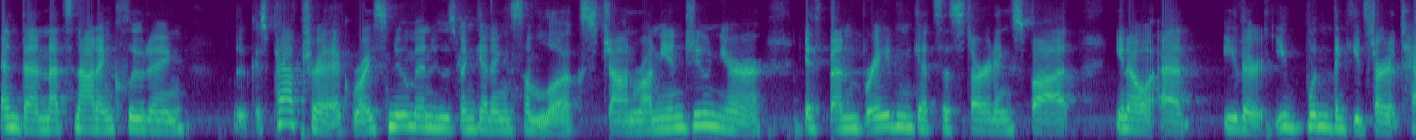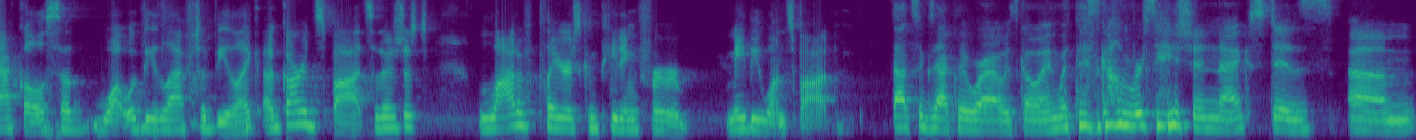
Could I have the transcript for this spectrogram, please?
And then that's not including Lucas Patrick, Royce Newman, who's been getting some looks, John Runyan Jr. If Ben Braden gets a starting spot, you know, at either you wouldn't think he'd start at tackle. So what would be left would be like a guard spot. So there's just a lot of players competing for maybe one spot that's exactly where I was going with this conversation next is um,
